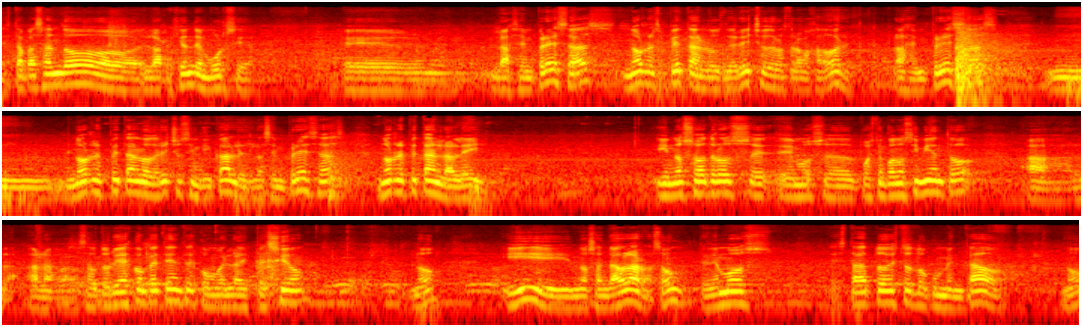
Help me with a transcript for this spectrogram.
está pasando en la región de Murcia. Eh, las empresas no respetan los derechos de los trabajadores, las empresas mm, no respetan los derechos sindicales, las empresas no respetan la ley. Y nosotros eh, hemos eh, puesto en conocimiento a, la- a las autoridades competentes, como es la inspección, ¿no? y nos han dado la razón. Tenemos, está todo esto documentado, ¿no?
